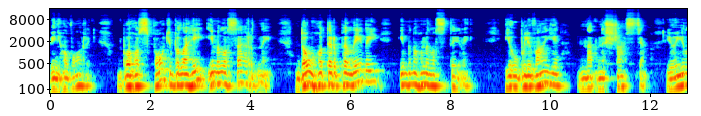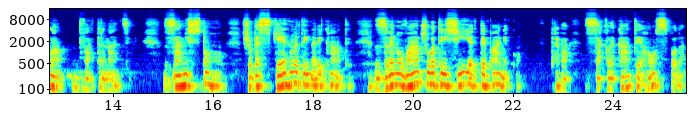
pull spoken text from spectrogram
Він говорить, бо Господь благий і милосердний, довготерпеливий і многомилостивий, і обліває над нещастям. Йоїла 2.13. Замість того, щоб скиглити й нарікати, звинувачувати і сіяти паніку, треба закликати Господа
